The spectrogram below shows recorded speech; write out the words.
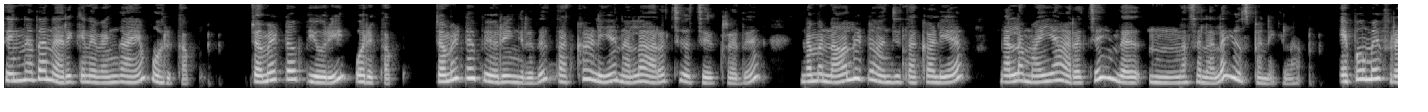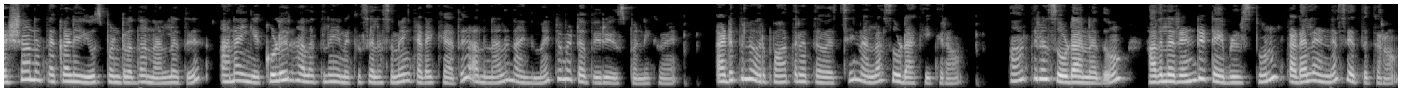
சின்னதாக நறுக்கின வெங்காயம் ஒரு கப் டொமேட்டோ பியூரி ஒரு கப் டொமேட்டோ பியூரிங்கிறது தக்காளியை நல்லா அரைச்சி வச்சுருக்கிறது. நம்ம நாலு டு அஞ்சு தக்காளியை நல்லா மையாக அரைச்சி இந்த மசாலாவில் யூஸ் பண்ணிக்கலாம். எப்போவுமே ஃப்ரெஷ்ஷான தக்காளி யூஸ் பண்ணுறது தான் நல்லது. ஆனால் இங்கே குளிர்காலத்தில் எனக்கு சில சமயம் கிடைக்காது. அதனால நான் இந்த மாதிரி டொமேட்டோ பியூரி யூஸ் பண்ணிக்குவேன். அடுப்பில் ஒரு பாத்திரத்தை வச்சு நல்லா சூடாக்கிக்கிறோம். பாத்திரம் சூடானதும் அதில் ரெண்டு டேபிள் ஸ்பூன் கடலை எண்ணெய் சேர்த்துக்கிறோம்.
